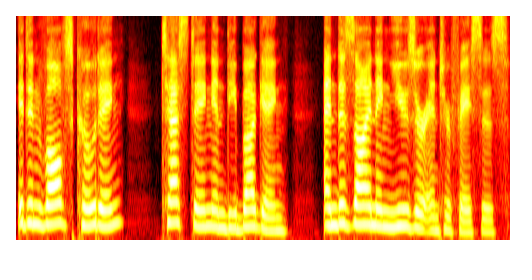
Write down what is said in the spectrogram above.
It involves coding, testing and debugging, and designing user interfaces.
